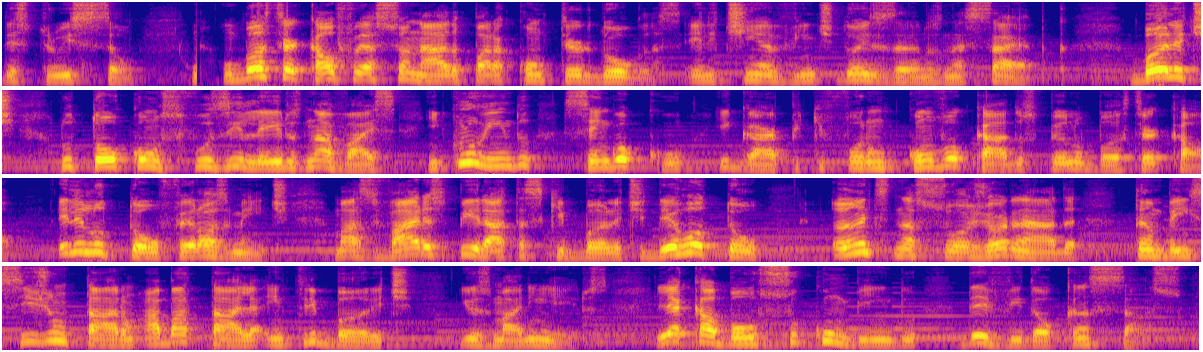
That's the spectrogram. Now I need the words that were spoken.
destruição. Um Buster Call foi acionado para conter Douglas, ele tinha 22 anos nessa época. Bullet lutou com os fuzileiros navais, incluindo Sengoku e Garp que foram convocados pelo Buster Call. Ele lutou ferozmente, mas vários piratas que Bullet derrotou antes na sua jornada também se juntaram à batalha entre Bullet e os marinheiros. Ele acabou sucumbindo devido ao cansaço.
